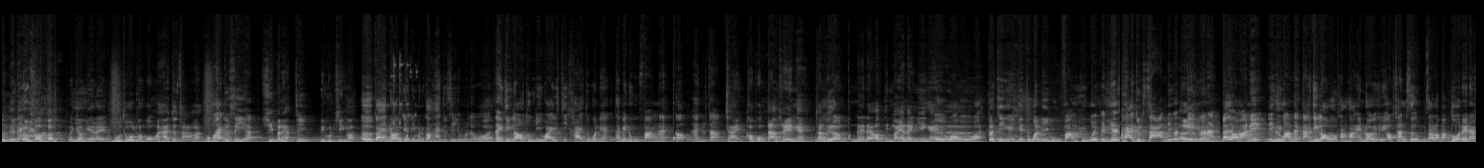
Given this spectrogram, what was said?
มึงเลยเนี่ยแล้วก็มีอะไรบลูทูธของผมก็5.3อะผม5.4อะคิงปะเนี่ยจริง นี่คุณคิงเหรอเออก็ Android เดี๋ยวนี้มันก็ 5.4กันหมดแล้ววะแต่จริงๆแล้วทุก device ที่ขายทุกวันเนี้ยถ้าเป็นหูฟังนะก็ 5.3 ใช่ของผมตามเทรนด์ไง ถ้าเหลือได้ได้ออ t ติไม e อะไรอย่างงี้ไงเออว่ะเออว่ะก็จริงไงที่ทุกวันนี้หูฟังกูก็เป็นแค่ 5.3 นี่ก็เก่งแล้วนะน่าจะประมาณนี้นี่คือความแตกต่างจริงแล้วทางฝั่ง Android ก็จะมีออปชั่นเสริมสำหรับบางตัวด้วยนะ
